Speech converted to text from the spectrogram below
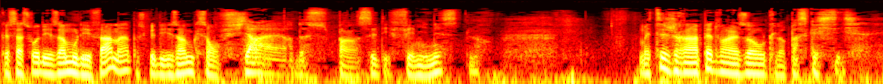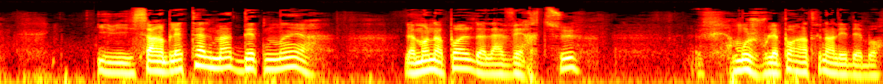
que ce soit des hommes ou des femmes, hein, parce que des hommes qui sont fiers de se penser des féministes. Mais tu sais, je rampais devant eux autres, là, parce que ils semblaient tellement détenir le monopole de la vertu. Moi, je voulais pas rentrer dans les débats.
